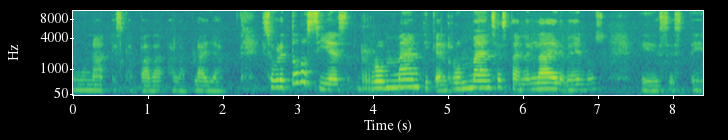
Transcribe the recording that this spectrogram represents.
una escapada a la playa. Sobre todo si es romántica, el romance está en el aire, Venus es este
